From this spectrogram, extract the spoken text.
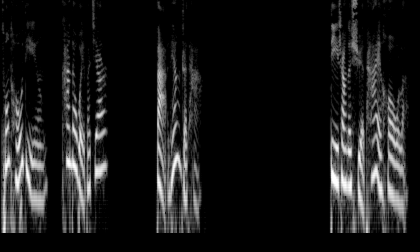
从头顶看到尾巴尖儿，打量着他。地上的雪太厚了，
